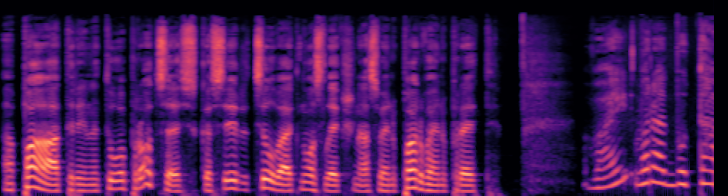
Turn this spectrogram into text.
pātrina to procesu, kas ir cilvēku noslēgšanās vai nu par vai nu pret. Vai varētu būt tā,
